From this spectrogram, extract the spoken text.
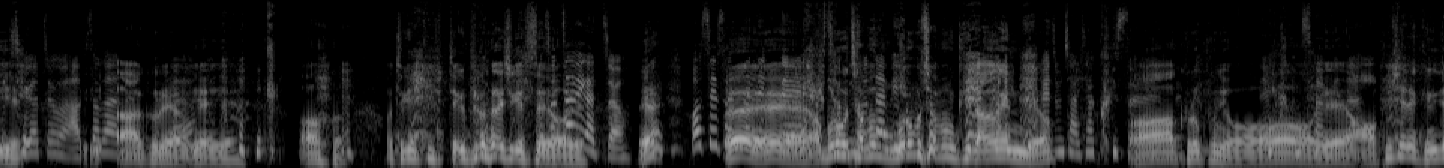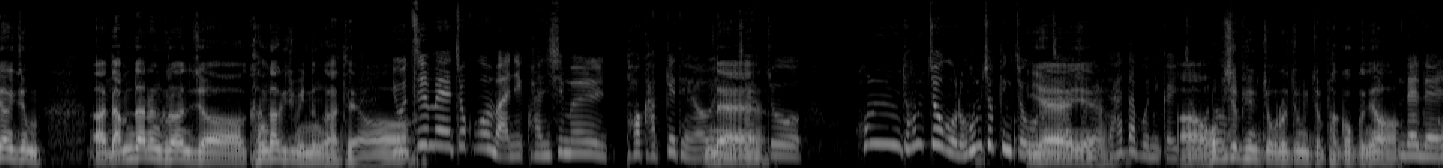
예. 제가 좀 앞서가는. 아, 그래요. 건가요? 예, 예. 어, 어, 되게, 피- 되게 피곤하시겠어요. 손잡이 같죠? 예? 버스에서 예, 흔들 때. 예. 아, 무릎 잡으면, 무릎 잡으면 귀 나가겠는데요? 좀잘 잡고 있어요. 아, 네. 그렇군요. 네, 감사합니다. 예. 아, 패션에 굉장히 좀, 아, 남다른 그런 저, 감각이 좀 있는 것 같아요. 요즘에 조금 많이 관심을 더 갖게 돼요. 네. 제가 좀 홈, 홈 쪽으로, 홈쇼핑 쪽으로 예, 제가 예. 좀 이제 하다 보니까 아, 이쪽으로. 홈쇼핑 쪽으로 좀, 좀 바꿨군요. 네네, 이제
